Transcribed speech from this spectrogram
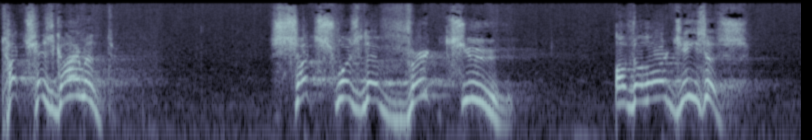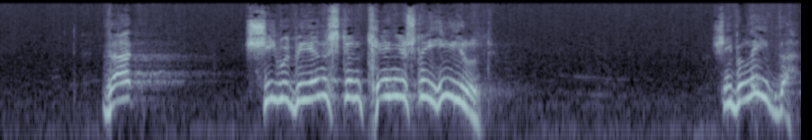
touch his garment, such was the virtue of the Lord Jesus that she would be instantaneously healed. She believed that.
